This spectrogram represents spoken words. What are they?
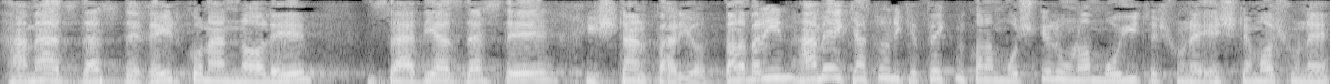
همه از دست غیر کنن ناله سعدی از دست خیشتن فریاد. بنابراین همه کسانی که فکر می‌کنن مشکل اونا محیطشونه اجتماعشونه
